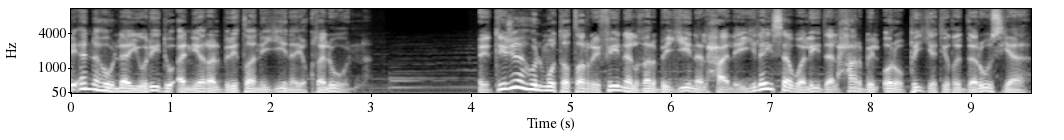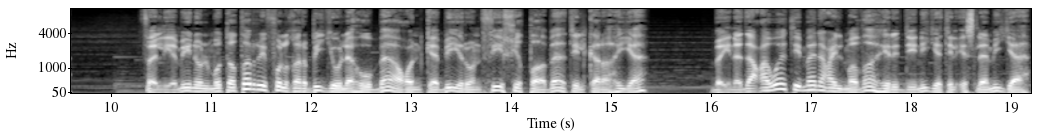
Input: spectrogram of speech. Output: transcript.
لأنه لا يريد أن يرى البريطانيين يقتلون. اتجاه المتطرفين الغربيين الحالي ليس وليد الحرب الأوروبية ضد روسيا فاليمين المتطرف الغربي له باع كبير في خطابات الكراهية بين دعوات منع المظاهر الدينية الإسلامية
